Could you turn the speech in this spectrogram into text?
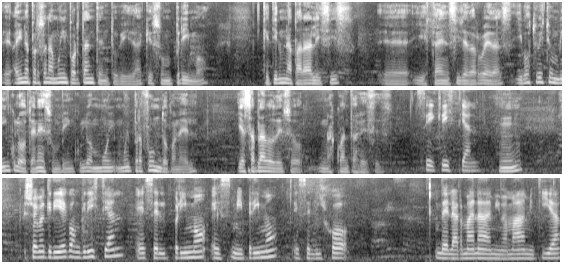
Eh, hay una persona muy importante en tu vida, que es un primo, que tiene una parálisis eh, y está en silla de ruedas, y vos tuviste un vínculo o tenés un vínculo muy, muy profundo con él, y has hablado de eso unas cuantas veces. Sí, Cristian. Mm. Yo me crié con Cristian, es el primo, es mi primo, es el hijo de la hermana de mi mamá, de mi tía,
